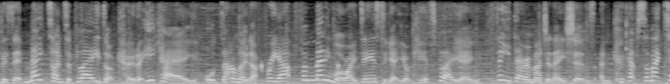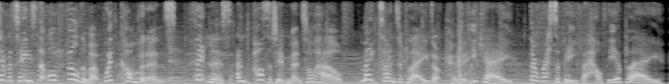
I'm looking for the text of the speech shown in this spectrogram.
Visit maketimetоplay.co.uk or download our free app for many more ideas to get your kids playing. Feed their imaginations and cook up some activities that will fill them up with confidence, fitness, and positive mental health. Maketimetоplay.co.uk, the recipe for healthier play.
